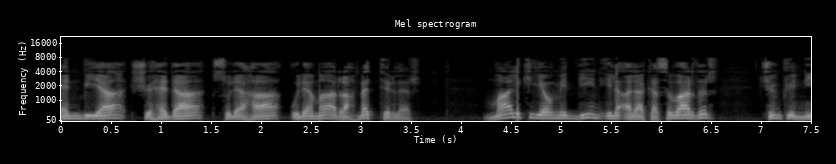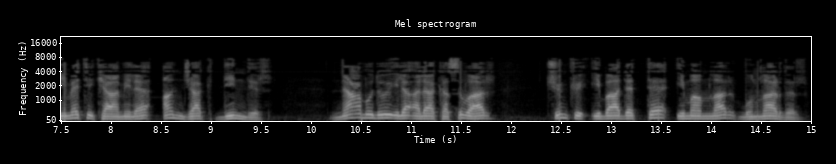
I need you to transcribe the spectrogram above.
enbiya, şüheda, suleha, ulema rahmettirler. Maliki yevmiddin ile alakası vardır. Çünkü nimeti kamile ancak dindir. Na'budu ile alakası var. Çünkü ibadette imamlar bunlardır.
